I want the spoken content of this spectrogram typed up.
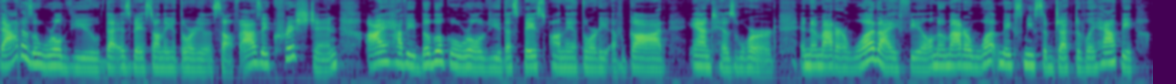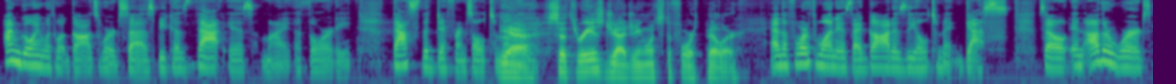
that is a worldview that is based on the authority of the self. As a Christian, I have a biblical worldview that's based on the authority of God and His Word. And no matter what I feel, no matter what makes me subjectively happy, I'm going with what God's Word says because that is my authority. That's the difference ultimately. Yeah. So three is judging. What's the fourth pillar? And the fourth one is that God is the ultimate guess. So, in other words,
